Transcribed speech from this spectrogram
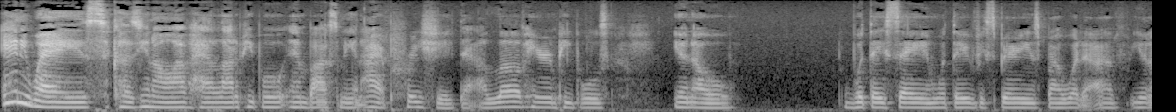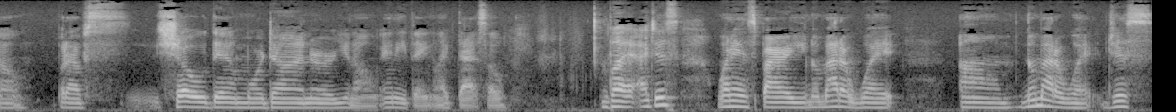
anyways because you know i've had a lot of people inbox me and i appreciate that. I love hearing people's you know what they say and what they've experienced by what i've you know what i've showed them or done or you know anything like that so. But i just want to inspire you no matter what um no matter what just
